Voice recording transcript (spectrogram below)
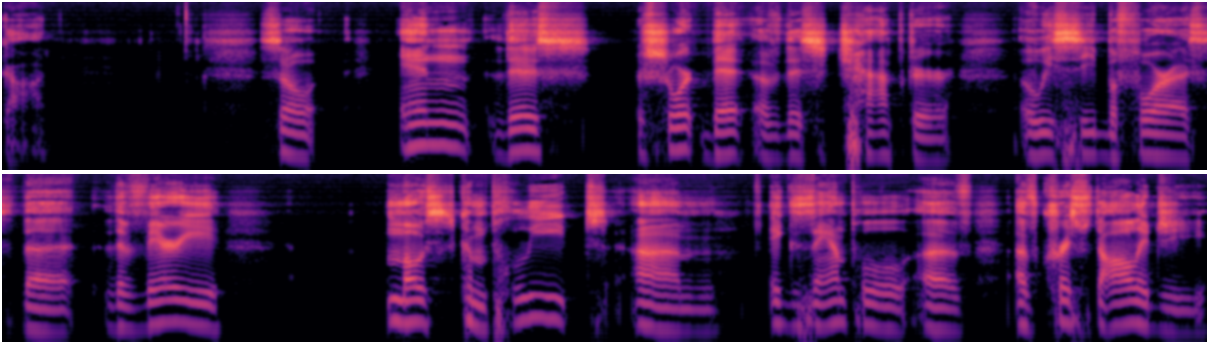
God. So, in this short bit of this chapter, we see before us the the very most complete um, example of of Christology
